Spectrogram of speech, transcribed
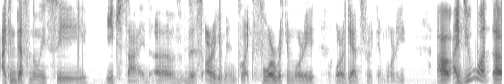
I can definitely see each side of this argument, like for Rick and Morty or against Rick and Morty. Uh, I do want, uh,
